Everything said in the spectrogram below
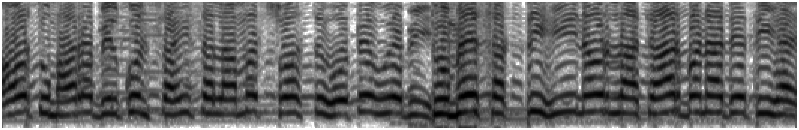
और तुम्हारा बिल्कुल सही सलामत स्वस्थ होते हुए भी, तुम्हें शक्तिहीन और लाचार बना देती है।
